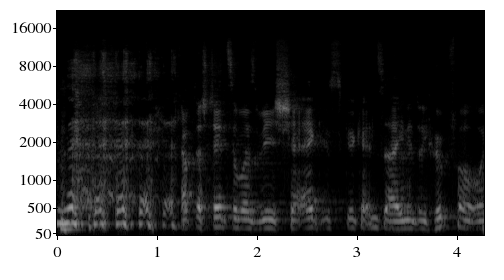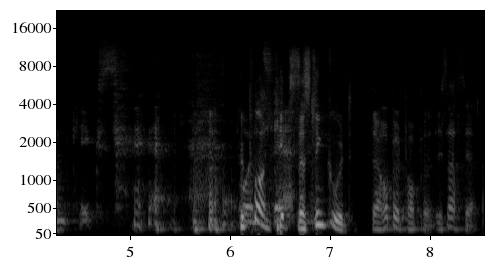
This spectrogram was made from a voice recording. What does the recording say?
Ich glaube, da steht sowas wie Shag ist gekennzeichnet durch Hüpfer und Kicks. Hüpfer und Kicks, das klingt gut. Der Hoppelpoppel, ich sag's ja.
